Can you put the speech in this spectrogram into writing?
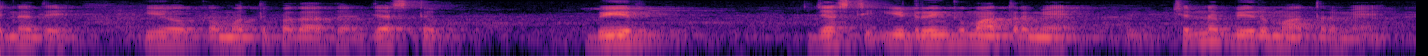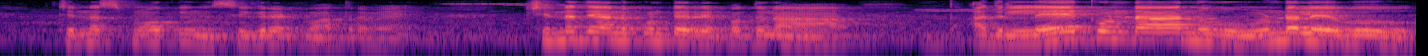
చిన్నదే ఈ యొక్క మత్తు పదార్థం జస్ట్ బీర్ జస్ట్ ఈ డ్రింక్ మాత్రమే చిన్న బీరు మాత్రమే చిన్న స్మోకింగ్ సిగరెట్ మాత్రమే చిన్నదే అనుకుంటే రేపొద్దున అది లేకుండా నువ్వు ఉండలేవు.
